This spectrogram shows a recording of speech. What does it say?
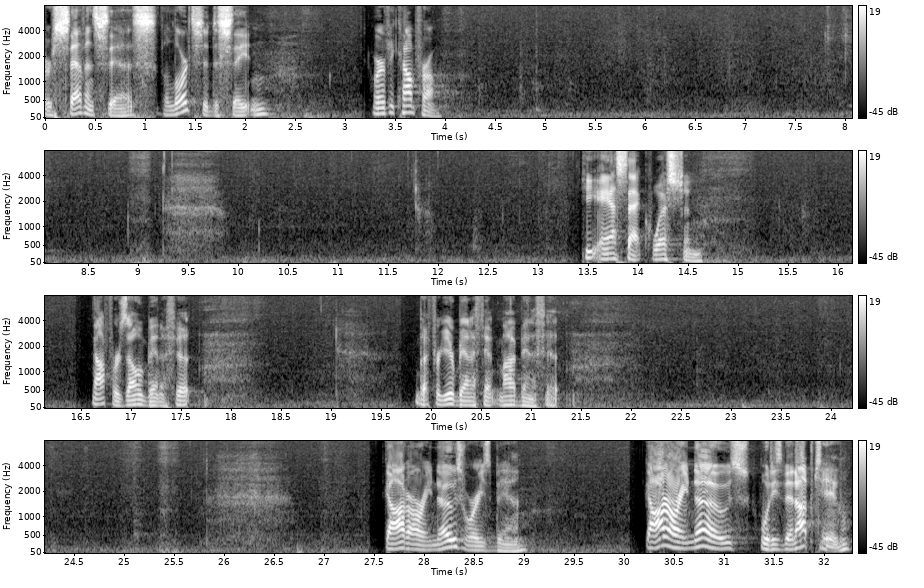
Verse 7 says, The Lord said to Satan, Where have you come from? He asked that question not for his own benefit, but for your benefit, my benefit. God already knows where he's been. God already knows what he's been up to.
